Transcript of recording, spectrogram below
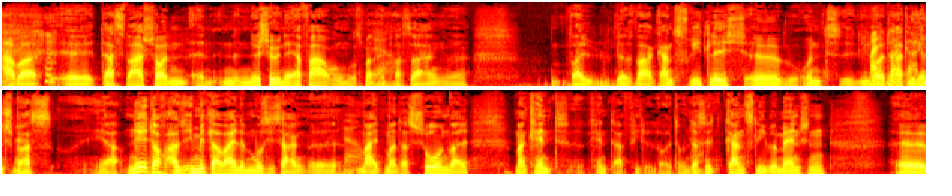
aber äh, das war schon äh, eine schöne Erfahrung, muss man Ja. einfach sagen. Äh, weil das war ganz friedlich äh, und die Meint Leute hatten ihren nicht, ne? Ja, nee, doch, also mittlerweile muss ich sagen, äh, Ja. meint man das schon, weil man kennt, kennt da viele Leute. Und das sind ganz liebe Menschen, äh,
